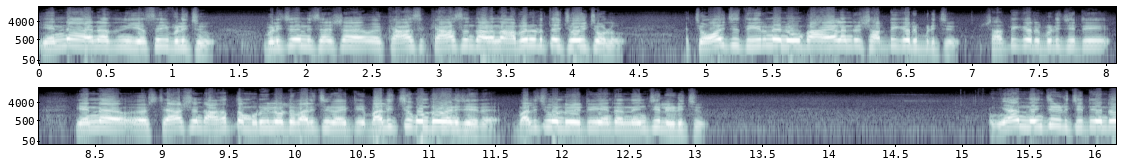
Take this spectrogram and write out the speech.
എന്നെ അതിനകത്ത് എസ് ഐ വിളിച്ചു. വിളിച്ചതിന് ശേഷം കാസ് കാസ് എന്താണെന്ന് അവരുടെ ചോദിച്ചോളൂ. ചോദിച്ച് തീരുന്നതിന് മുമ്പ് അയാൾ എന്റെ ഷർട്ടി കയറി പിടിച്ച്. ഷർട്ടിൽ കയറി പിടിച്ചിട്ട് എന്നെ സ്റ്റേഷന്റെ അകത്ത മുറിയിലോട്ട് വലിച്ചു കയറ്റി വലിച്ചു കൊണ്ടുപോവുകയാണ് ചെയ്തത്. വലിച്ചു കൊണ്ടുപോയിട്ട് എന്റെ നെഞ്ചിലിടിച്ചു ഞാൻ നെഞ്ചിടിച്ചിട്ട് എന്റെ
